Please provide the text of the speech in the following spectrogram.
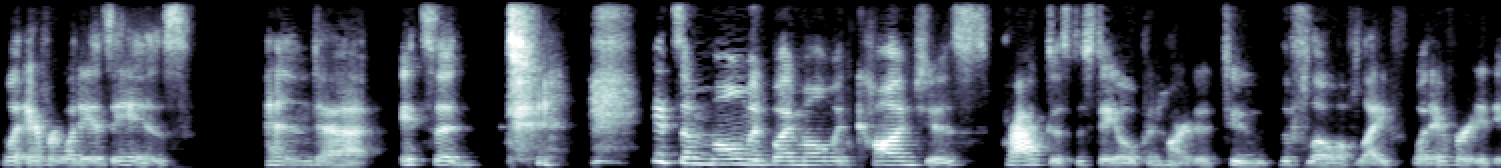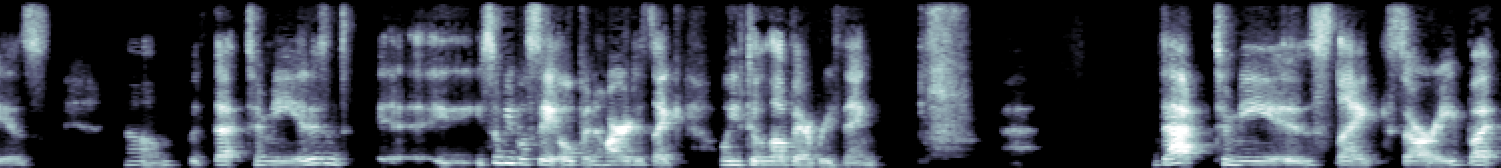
whatever what is is. And uh, it's a it's a moment by moment conscious practice to stay open hearted to the flow of life, whatever it is. Um, but that to me, it isn't. Eh, some people say open heart is like, well, you have to love everything. That to me is like, sorry, but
